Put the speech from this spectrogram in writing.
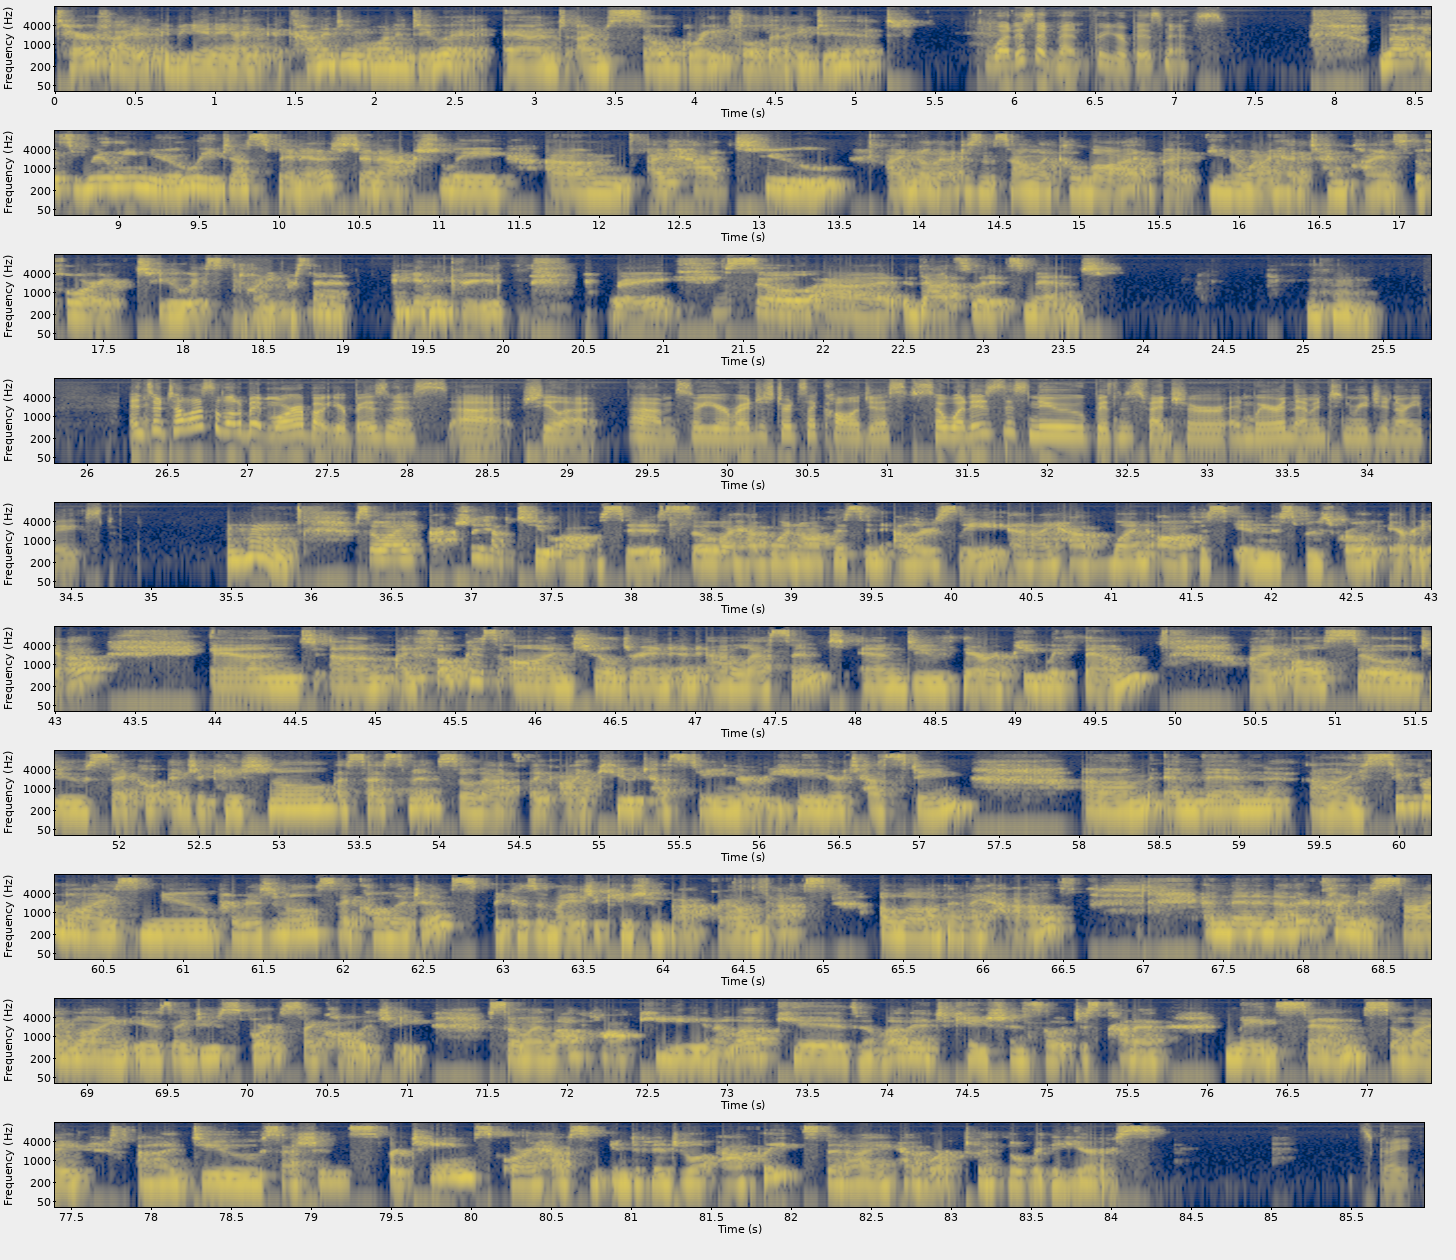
terrified at the beginning. I, I kind of didn't want to do it. And I'm so grateful that I did. What has it meant for your business? Well, it's really new. We just finished, and actually, um, I've had two. I know that doesn't sound like a lot, but you know, when I had 10 clients before, two is 20% increase, right? So uh, that's what it's meant. Mm-hmm. And so tell us a little bit more about your business, uh, Sheila. Um, so you're a registered psychologist. So what is this new business venture and where in the Edmonton region are you based? Mm-hmm. So I actually have two offices. So I have one office in Ellerslie and I have one office in the Spruce Grove area. And um, I focus on children and adolescent and do therapy with them. I also do psychoeducational assessments. So that's like IQ testing or behavior testing. Um, and then I supervise new provisional psychologists because of my education background. That's a love that I have. And then another kind of sideline is I do sports psychology. So I love hockey and I love kids and I love education. So it just kind of made sense. So I uh, do sessions for teams or I have some individual athletes that I have worked with over the years. That's great.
